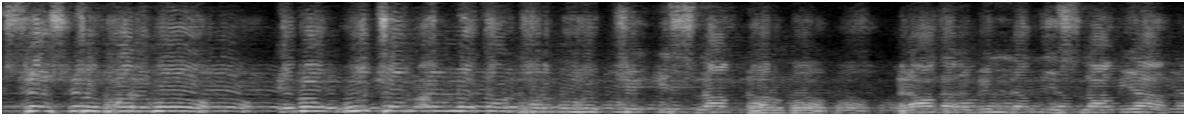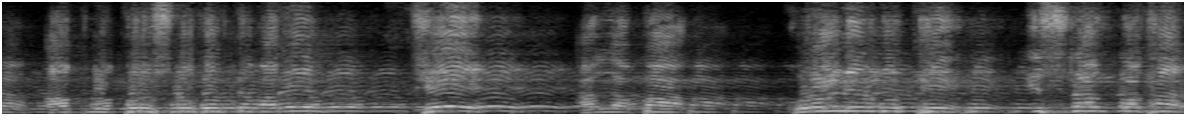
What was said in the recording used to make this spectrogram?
শ্রেষ্ঠ ধর্ম এবং উচ্চ মান্যতার ধর্ম হচ্ছে ইসলাম ধর্ম। রাদার মিল্লাত ইসলামিয়া আপনি প্রশ্ন করতে পারেন যে আল্লাহ পাক কোরআনের মধ্যে ইসলাম কথার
